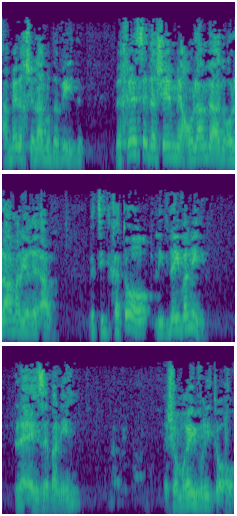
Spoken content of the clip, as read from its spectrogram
המלך שלנו דוד, וחסד השם מעולם ועד עולם על יראיו, וצדקתו לבני בנים. לאיזה בנים? לשומרי בריתו,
